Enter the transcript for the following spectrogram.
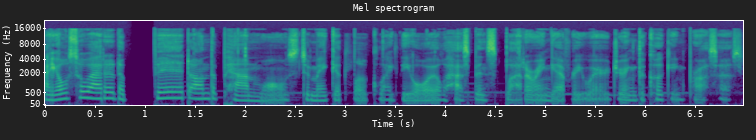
I also added a bit on the pan walls to make it look like the oil has been splattering everywhere during the cooking process.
